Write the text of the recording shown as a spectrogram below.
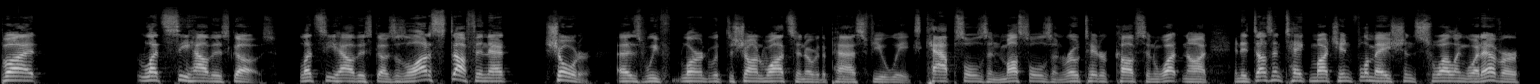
but let's see how this goes. Let's see how this goes. There's a lot of stuff in that shoulder, as we've learned with Deshaun Watson over the past few weeks capsules and muscles and rotator cuffs and whatnot. And it doesn't take much inflammation, swelling, whatever,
